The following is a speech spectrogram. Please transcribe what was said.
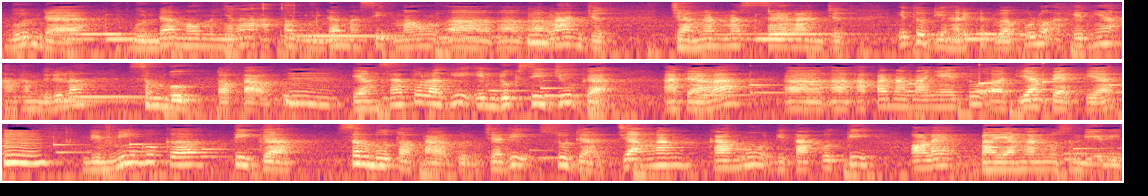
Bunda, Bunda mau menyerah atau Bunda masih mau eh, eh, Hmm. lanjut? Jangan Mas, saya lanjut. Itu di hari ke-20 akhirnya alhamdulillah sembuh total Bu. Hmm. Yang satu lagi induksi juga adalah uh, uh, apa namanya itu uh, diabetes ya. Hmm. Di minggu ketiga sembuh total Bun. Jadi sudah jangan kamu ditakuti oleh bayanganmu sendiri.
